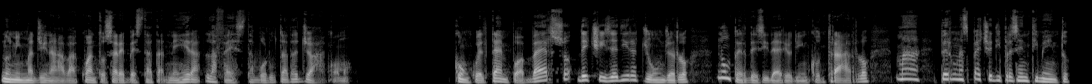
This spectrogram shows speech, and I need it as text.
non immaginava quanto sarebbe stata nera la festa voluta da Giacomo. Con quel tempo avverso decise di raggiungerlo, non per desiderio di incontrarlo, ma per una specie di presentimento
